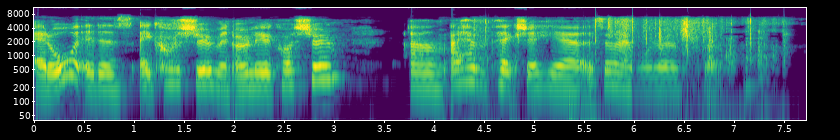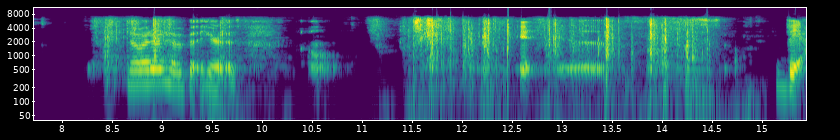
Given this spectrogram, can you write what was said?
at all. It is a costume and only a costume. Um, I have a picture here. It's in my wardrobe, but no, I don't have a bit. Here it is. It is there.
